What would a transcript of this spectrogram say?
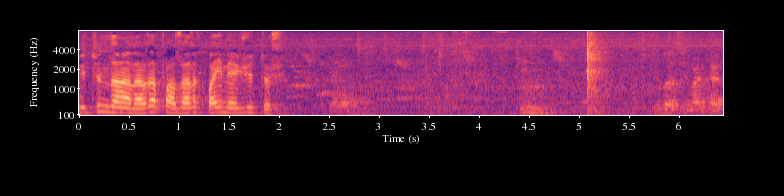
Bütün danalarda pazarlık payı mevcuttur. Bu da simentel.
